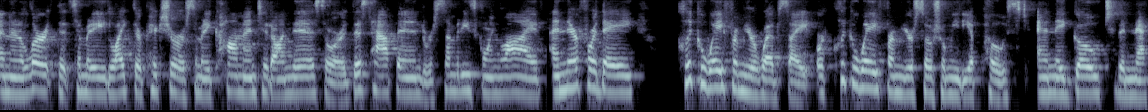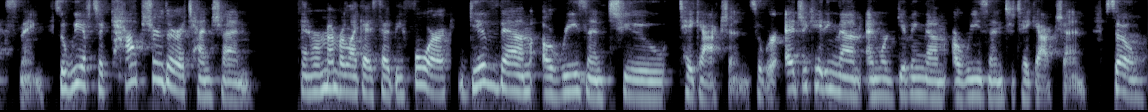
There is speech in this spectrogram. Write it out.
and an alert that somebody liked their picture or somebody commented on this or this happened or somebody's going live and therefore they click away from your website or click away from your social media post and they go to the next thing. So we have to capture their attention. And remember, like I said before, give them a reason to take action. So we're educating them and we're giving them a reason to take action. So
